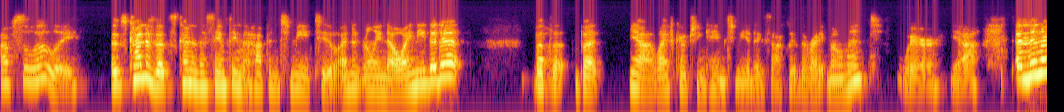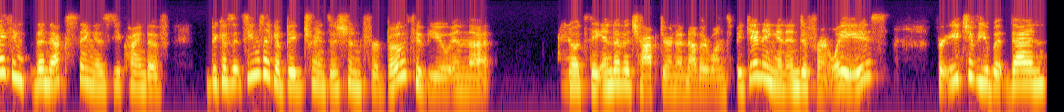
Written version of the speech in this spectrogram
absolutely. It's kind of that's kind of the same thing that happened to me too. I didn't really know I needed it, but yeah. the but yeah, life coaching came to me at exactly the right moment where, yeah. And then I think the next thing is you kind of, because it seems like a big transition for both of you in that, you know, it's the end of a chapter and another one's beginning and in different ways for each of you, but then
